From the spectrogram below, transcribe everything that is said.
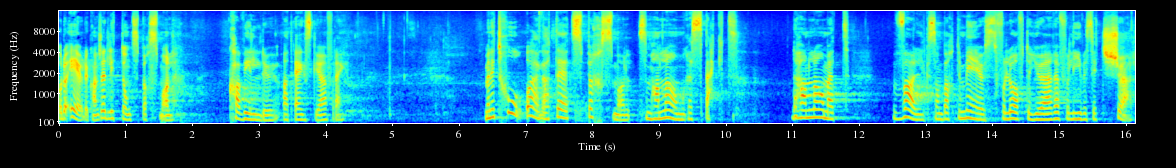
Og da er jo det kanskje et litt dumt spørsmål. Hva vil du at jeg skal gjøre for deg? Men jeg tror òg at det er et spørsmål som handler om respekt. Det handler om et valg som Bartimeus får lov til å gjøre for livet sitt sjøl.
